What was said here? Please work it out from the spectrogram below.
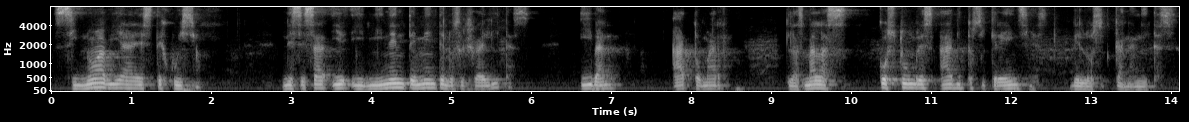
si no había este juicio, inminentemente los israelitas iban a tomar las malas costumbres, hábitos y creencias de los cananitas.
